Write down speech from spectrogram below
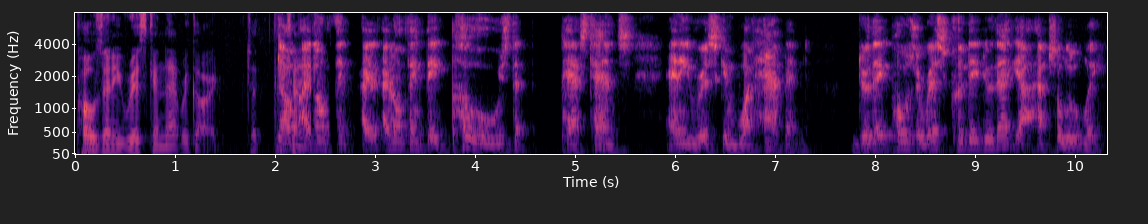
pose any risk in that regard? The no, Chinese. I don't think I, I don't think they posed past tense any risk in what happened. Do they pose a risk? Could they do that? Yeah, absolutely.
